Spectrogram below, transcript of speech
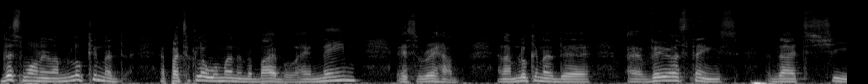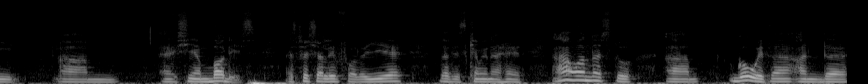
This morning, I'm looking at a particular woman in the Bible. Her name is Rahab, and I'm looking at the uh, various things that she, um, uh, she embodies, especially for the year that is coming ahead. And I want us to um, go with her and uh,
